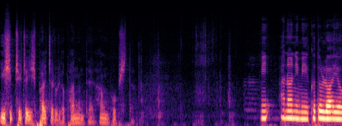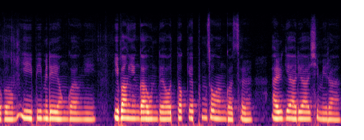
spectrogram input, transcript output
27절 28절 우리가 봤는데 한번 봅시다. 미- 하나님이 그들로 하여금 이 비밀의 영광이 이방인 가운데 어떻게 풍성한 것을 알게 하려 하심이라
